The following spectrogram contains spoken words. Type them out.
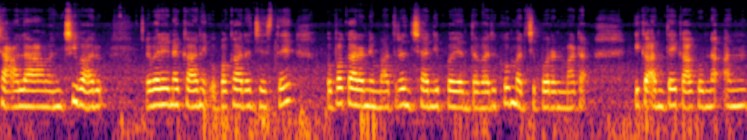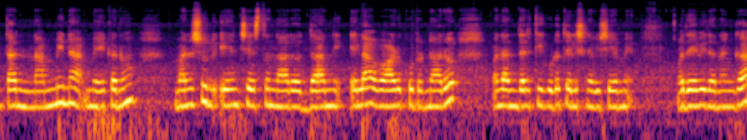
చాలా మంచివారు. ఎవరైనా కానీ ఉపకారం చేస్తే ఉపకారాన్ని మాత్రం చనిపోయేంత వరకు మర్చిపోరనమాట ఇక అంతేకాకుండా అంత నమ్మిన మేకను మనుషులు ఏం చేస్తున్నారో దాన్ని ఎలా వాడుకుంటున్నారో మనందరికీ కూడా తెలిసిన విషయమే. అదేవిధంగా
